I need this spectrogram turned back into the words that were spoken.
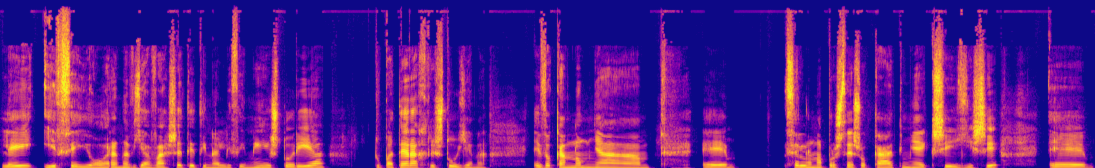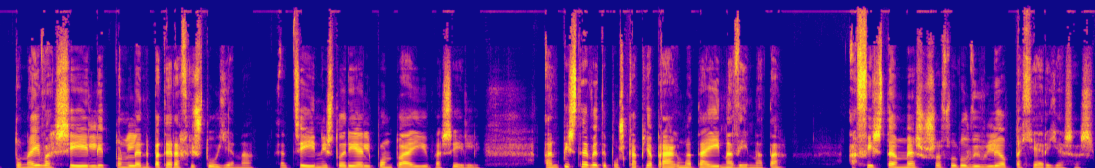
Λέει, ήρθε η ώρα να διαβάσετε την αληθινή ιστορία του πατέρα Χριστούγεννα. Εδώ κάνω μια... Ε, θέλω να προσθέσω κάτι, μια εξήγηση. Ε, τον Άι Βασίλη τον λένε πατέρα Χριστούγεννα. Έτσι είναι η ιστορία λοιπόν του Άι Βασίλη. Αν πιστεύετε πως κάποια πράγματα είναι αδύνατα, αφήστε αμέσως αυτό το βιβλίο από τα χέρια σας.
